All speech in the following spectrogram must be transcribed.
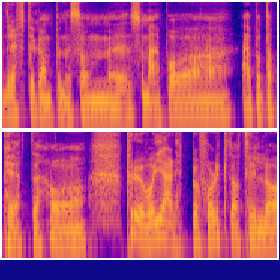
Drøfte kampene som, som er, på, er, på, tapetet. Og prøve å hjelpe folk da, til å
